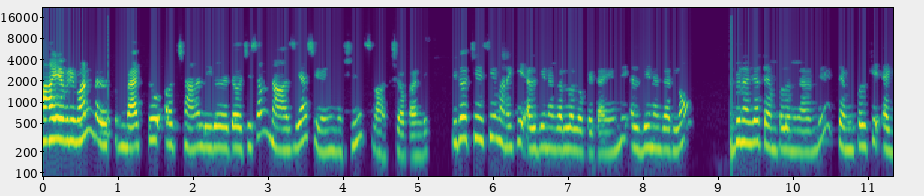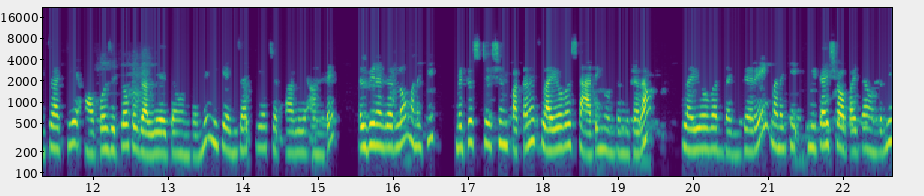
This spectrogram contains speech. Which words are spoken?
Hi everyone welcome back to our channel ఈ రోజు అయితే వచ్చేసాం నాజియా స్వింగ్ మిషన్స్ వర్క్ షాప్ అండి. ఇది వచ్చేసి మనకి ఎల్బీ నగర్లో లొకేట్ అయ్యింది. ఎల్బీ నగర్లో ఎల్బీ నగర్ టెంపుల్ ఉంది కదండి. టెంపుల్కి ఎగ్జాక్ట్లీ ఆపోజిట్లో ఒక గల్లీ అయితే ఉంటుంది. మీకు ఎగ్జాక్ట్లీ గా చెప్పాలి అంటే ఎల్బీ నగర్లో మనకి మెట్రో స్టేషన్ పక్కనే ఫ్లైఓవర్ స్టార్టింగ్ ఉంటుంది కదా. ఫ్లైఓవర్ దగ్గరే మనకి మిఠాయి షాప్ అయితే ఉంటుంది.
